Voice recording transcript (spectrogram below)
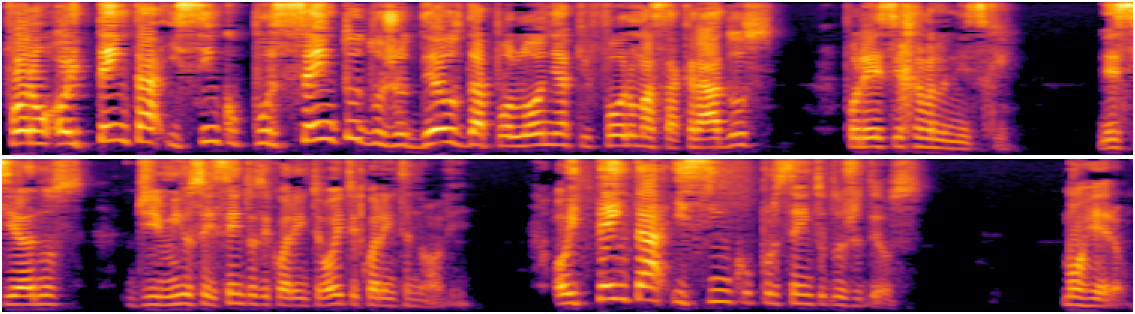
foram 85% dos judeus da Polônia que foram massacrados por esse Khmelnytsky, nesse anos de 1648 e 49. 85% dos judeus morreram,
